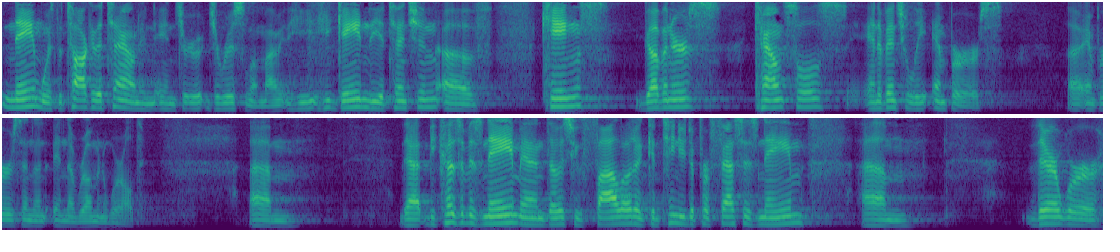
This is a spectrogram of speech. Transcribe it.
name was the talk of the town in, in Jer- Jerusalem. I mean, he, he gained the attention of kings, governors, councils, and eventually emperors, uh, emperors in the, in the Roman world. Um, that because of his name and those who followed and continued to profess his name, um, there were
